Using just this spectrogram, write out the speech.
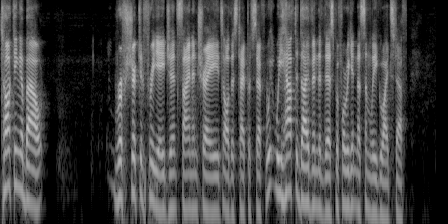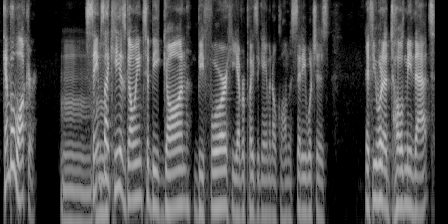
talking about restricted free agents, sign and trades, all this type of stuff, we, we have to dive into this before we get into some league wide stuff. Kemba Walker Mhm. seems like he is going to be gone before he ever plays a game in Oklahoma City, which is, if you would have told me that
